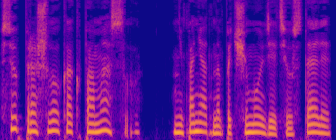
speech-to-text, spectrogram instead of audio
Все прошло как по маслу. Непонятно, почему дети устали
